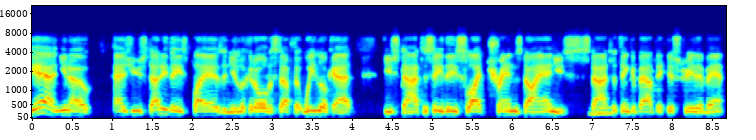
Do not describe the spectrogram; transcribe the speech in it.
Yeah, and you know, as you study these players and you look at all the stuff that we look at, you start to see these slight trends, Diane. You start mm-hmm. to think about the history of the event.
